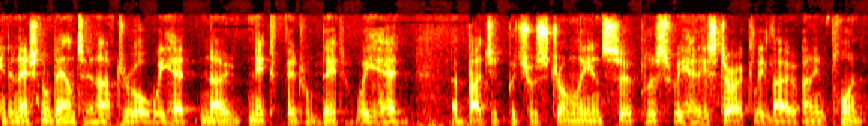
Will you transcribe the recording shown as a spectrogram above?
international downturn. After all, we had no net federal debt, we had a budget which was strongly in surplus, we had historically low unemployment.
